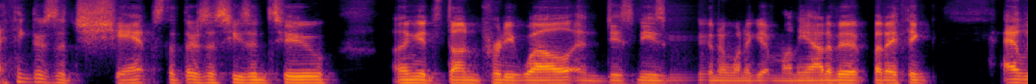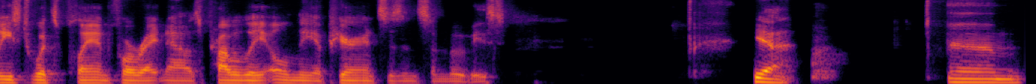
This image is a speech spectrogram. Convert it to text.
i think there's a chance that there's a season two i think it's done pretty well and disney's going to want to get money out of it but i think at least what's planned for right now is probably only appearances in some movies Yeah. Um,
